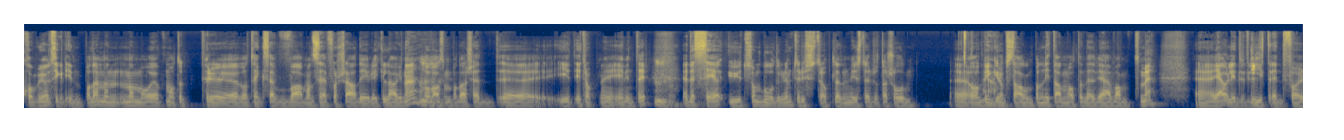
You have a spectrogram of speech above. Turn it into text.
kommer vi jo sikkert inn på det, men man må jo på en måte prøve å tenke seg hva man ser for seg av de ulike lagene, mm. og hva som på en har skjedd uh, i, i, troppene i, vinter. Mm. Uh, det ser jo ut som Bodø-Glimt ruster opp til en mye større rotasjon uh, og bygger ja. opp stallen på en litt annen måte enn det vi er vant med. jeg er jo litt, litt redd for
